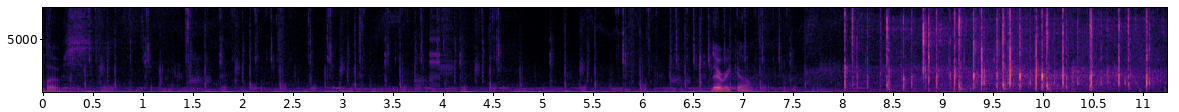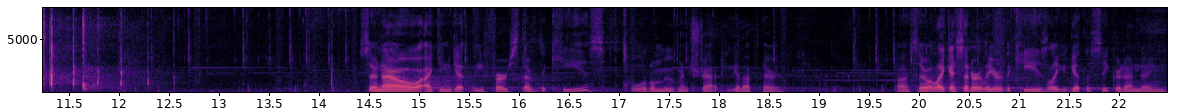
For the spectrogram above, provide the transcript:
Close. There we go. So now I can get the first of the keys. Cool little movement strat to get up there. Uh, so like I said earlier, the keys let you get the secret ending.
